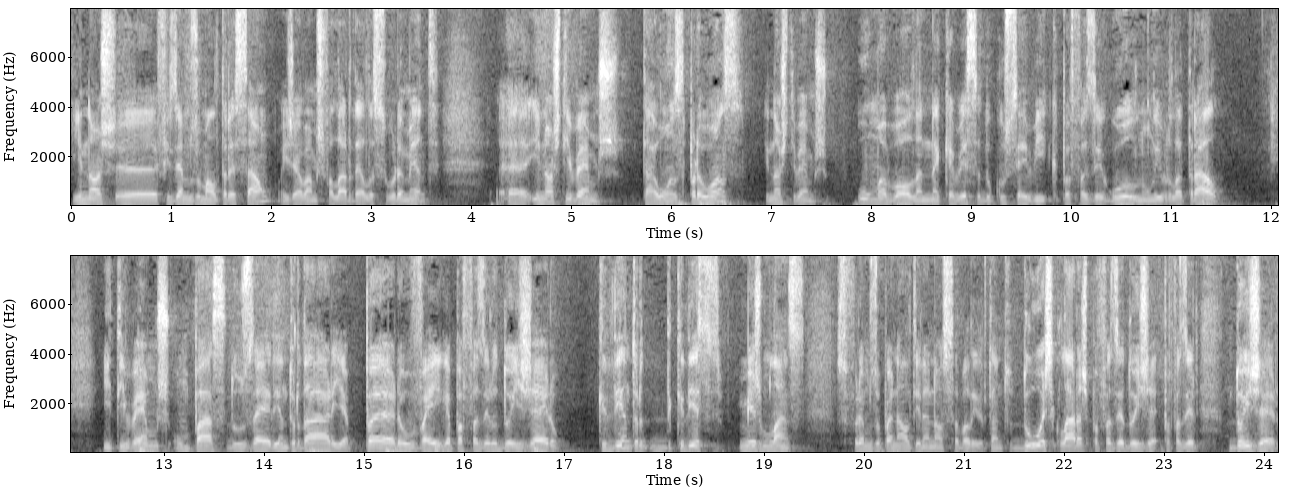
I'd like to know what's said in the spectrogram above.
E nós uh, fizemos uma alteração, e já vamos falar dela seguramente. Uh, e nós tivemos, está 11 para 11, e nós tivemos uma bola na cabeça do Kusevic para fazer golo num livre lateral e tivemos um passe do Zé dentro da área para o Veiga para fazer o 2-0 que dentro de, que desse mesmo lance sofremos o penalti na nossa baliza. Portanto, duas claras para fazer 2-0. Para fazer 2-0.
